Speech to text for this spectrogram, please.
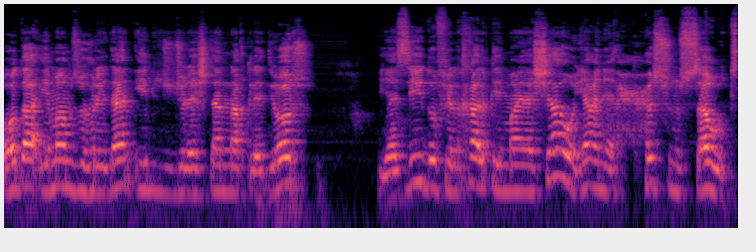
O da İmam Zuhri'den İbn Cüreyç'ten naklediyor. Yezidu fil halqi ma yeşâ'u yani husnü savt.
